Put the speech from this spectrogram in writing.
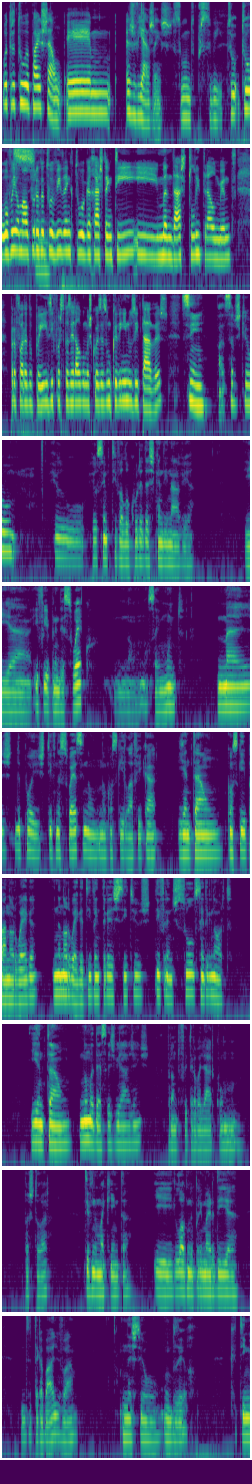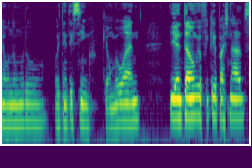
Outra tua paixão é hum, as viagens, segundo percebi. Tu, tu houve aí uma altura da Sim. tua vida em que tu agarraste em ti e mandaste literalmente para fora do país e foste fazer algumas coisas um bocadinho inusitadas. Sim, pá, sabes que eu, eu, eu sempre tive a loucura da Escandinávia e, ah, e fui aprender sueco, não, não sei muito, mas depois estive na Suécia não, não consegui lá ficar e então consegui ir para a Noruega e na Noruega estive em três sítios diferentes, sul, centro e norte. E então, numa dessas viagens, pronto, fui trabalhar como pastor. Estive numa quinta e logo no primeiro dia de trabalho, vá, nasceu um bezerro que tinha o número 85, que é o meu ano. E então eu fiquei apaixonado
